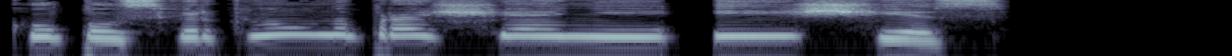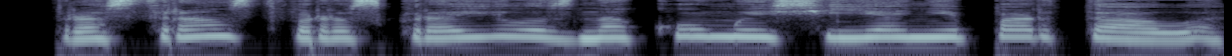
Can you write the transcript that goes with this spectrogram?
Купол сверкнул на прощание и исчез. Пространство раскроило знакомое сияние портала,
